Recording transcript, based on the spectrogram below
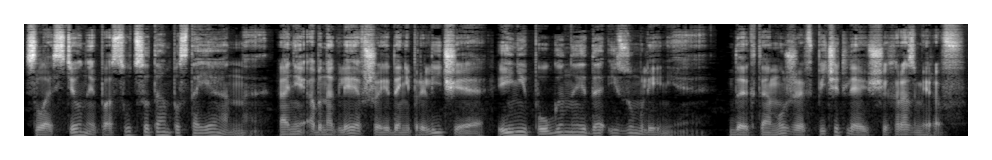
Сластены пасутся там постоянно, они обнаглевшие до неприличия и не пуганные до изумления, да к тому же впечатляющих размеров.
